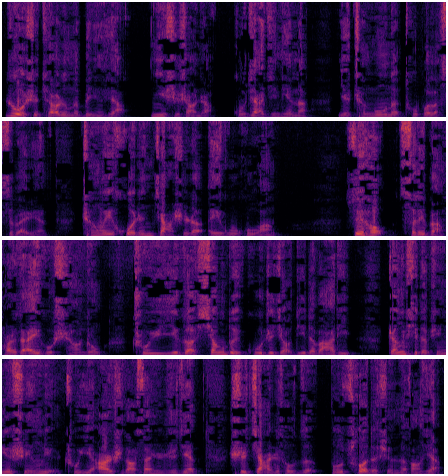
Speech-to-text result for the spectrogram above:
弱势调整的背景下逆势上涨，股价今天呢也成功的突破了四百元，成为货真价实的 A 股股王。最后，此类板块在 A 股市场中处于一个相对估值较低的洼地，整体的平均市盈率处于二十到三十之间，是价值投资不错的选择方向。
